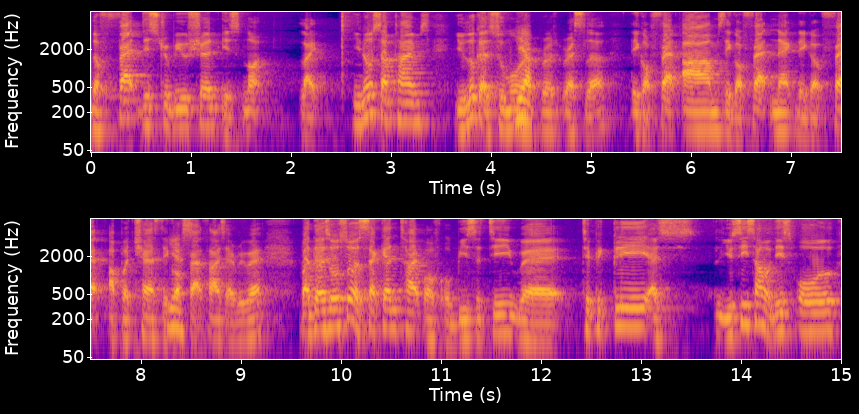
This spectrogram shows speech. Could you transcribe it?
the fat distribution is not like, you know, sometimes you look at a sumo rep- wrestler, they got fat arms, they got fat neck, they got fat upper chest, they Yes. got fat thighs everywhere. But there's also a second type of obesity where typically, as you see some of these old,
